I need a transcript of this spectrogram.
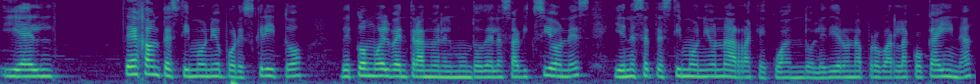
Y él deja un testimonio por escrito de cómo él va entrando en el mundo de las adicciones y en ese testimonio narra que cuando le dieron a probar la cocaína,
